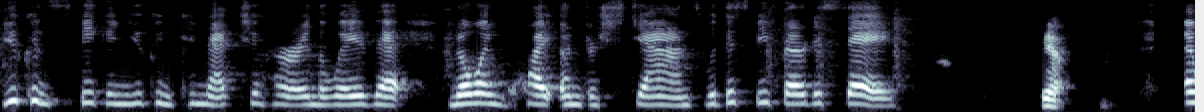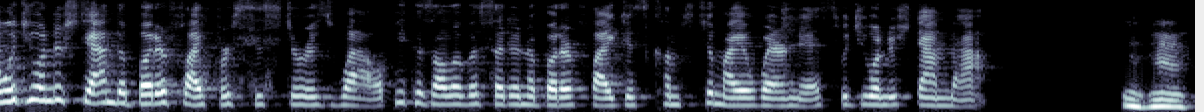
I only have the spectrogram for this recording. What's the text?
you can speak and you can connect to her in the way that no one quite understands. Would this be fair to say? Yeah. And would you understand the butterfly for sister as well? Because all of a sudden a butterfly just comes to my awareness. Would you understand that? Mm-hmm.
